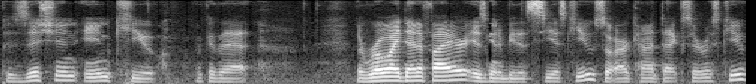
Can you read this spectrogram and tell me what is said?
position in queue. Look at that. The row identifier is going to be the CSQ, so our contact service queue.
